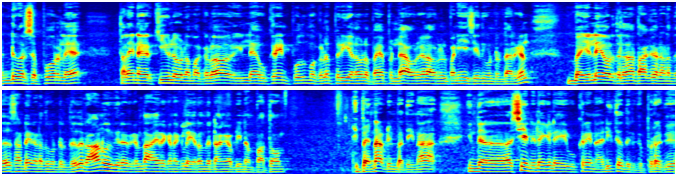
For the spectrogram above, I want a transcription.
ரெண்டு வருஷ போரில் தலைநகர் கீவில் உள்ள மக்களோ இல்லை உக்ரைன் பொதுமக்களோ பெரிய அளவில் பயப்பில்லை. அவர்கள் அவர்கள் பணியை செய்து கொண்டிருந்தார்கள். இப்போ எல்லையோரத்தில் தான் தாக்குதல் நடந்தது சண்டை நடந்து கொண்டிருந்தது. இராணுவ வீரர்கள் தான் ஆயிரக்கணக்கில் இறந்துட்டாங்க அப்படின்னு நம்ம பார்த்தோம். இப்போ என்ன அப்படின்னு பார்த்தீங்கன்னா இந்த ரஷ்ய நிலைகளை உக்ரைன் அடித்ததற்கு பிறகு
